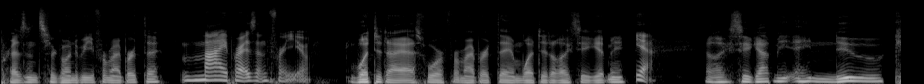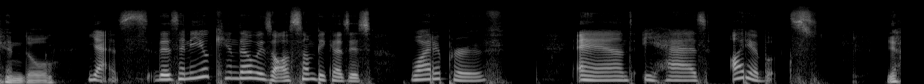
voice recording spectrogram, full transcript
presents are going to be for my birthday? My present for you. What did I ask for for my birthday and what did Alexia get me? Yeah. Alexia got me a new Kindle. Yes, this new Kindle is awesome because it's waterproof and it has audiobooks. Yeah.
